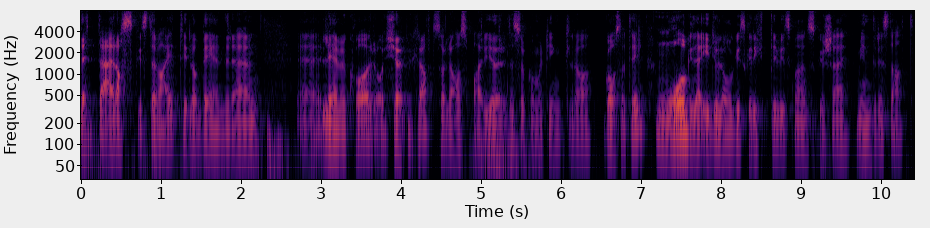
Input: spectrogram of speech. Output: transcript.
dette er raskeste vei til å bedre eh, levekår og kjøpekraft, så la oss bare gjøre det, så kommer ting til å gå seg til. Mm. Og det er ideologisk riktig hvis man ønsker seg mindre stat.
